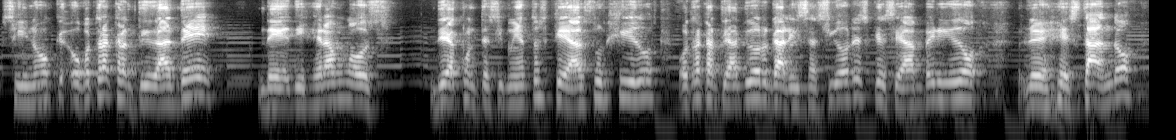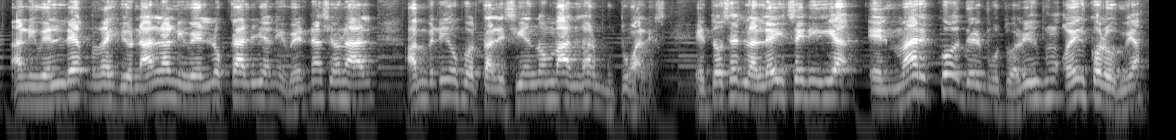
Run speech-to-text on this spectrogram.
sino que otra cantidad de, de dijéramos, de acontecimientos que han surgido, otra cantidad de organizaciones que se han venido eh, gestando a nivel regional, a nivel local y a nivel nacional, han venido fortaleciendo más las mutuales. Entonces la ley sería el marco del mutualismo en Colombia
